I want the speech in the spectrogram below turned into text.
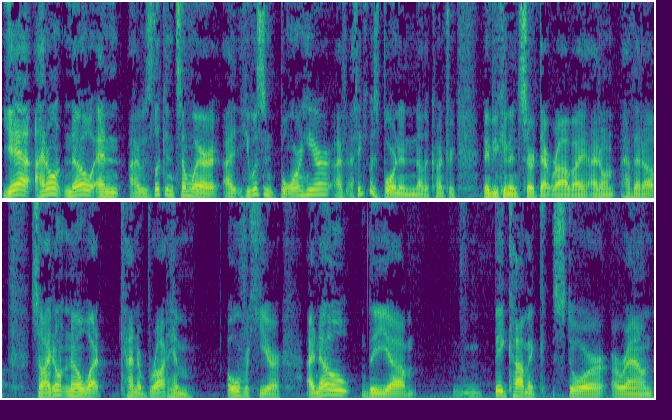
Yeah, I don't know. And I was looking somewhere. I, he wasn't born here. I, I think he was born in another country. Maybe you can insert that, Rob. I, I don't have that up. So I don't know what kind of brought him over here. I know the um, big comic store around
